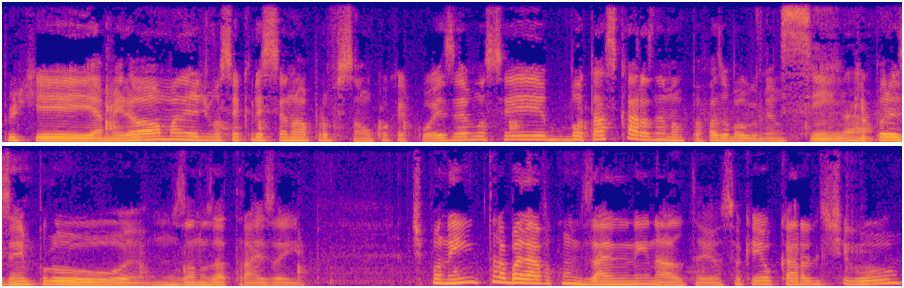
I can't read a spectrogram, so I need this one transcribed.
Porque a melhor maneira de você crescer numa profissão, qualquer coisa, é você botar as caras, né, mano, pra fazer o bagulho mesmo. Sim, não. Que, por exemplo, uns anos atrás aí, tipo, eu nem trabalhava com design nem nada, tá ligado? Só que aí o cara, ele chegou,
